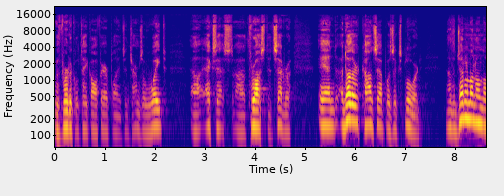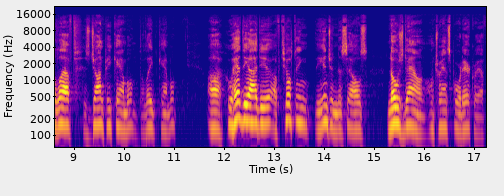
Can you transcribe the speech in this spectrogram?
with vertical takeoff airplanes in terms of weight, uh, excess uh, thrust, etc. And another concept was explored. Now, the gentleman on the left is John P. Campbell, the late Campbell, uh, who had the idea of tilting the engine nacelles nose down on transport aircraft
